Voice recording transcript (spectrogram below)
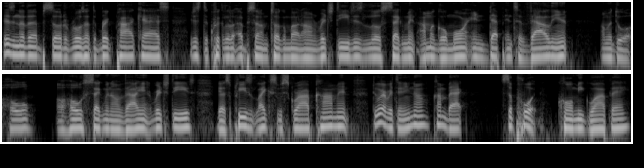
there's another episode of Rules at the Brick podcast. Just a quick little episode. I'm talking about um Rich Thieves. This is a little segment. I'm gonna go more in depth into Valeant. I'm gonna do a whole a whole segment on Valeant Rich Thieves. Yes, please like, subscribe, comment, do everything. You know, come back, support. Call me Guape.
